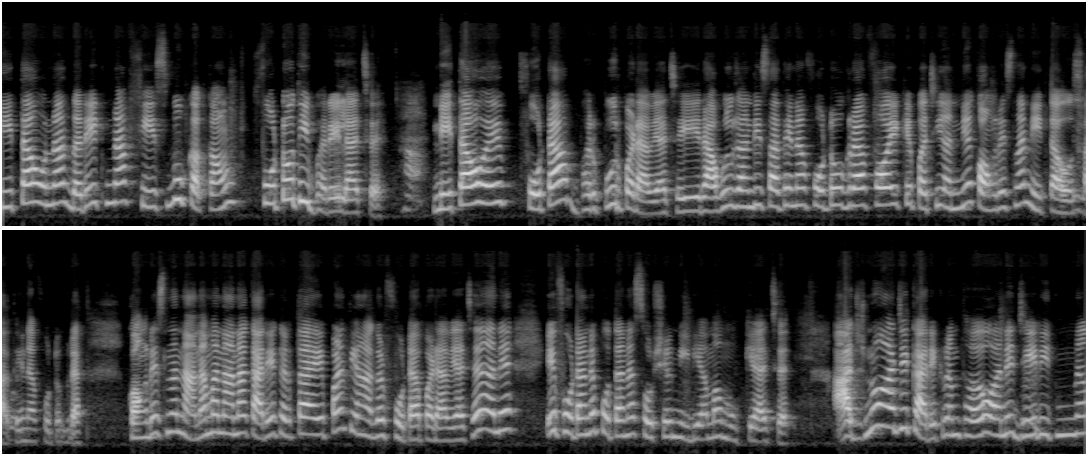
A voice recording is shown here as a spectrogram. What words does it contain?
નેતાઓના દરેકના ફેસબુક અકાઉન્ટ ફોટોથી ભરેલા છે. નેતાઓએ ફોટા ભરપૂર પડાવ્યા છે. એ રાહુલ ગાંધી સાથેના ફોટોગ્રાફ હોય કે પછી અન્ય કોંગ્રેસના નેતાઓ સાથેના ફોટોગ્રાફ. કોંગ્રેસના નાનામાં નાના કાર્યકર્તાએ પણ ત્યાં આગળ ફોટા પડાવ્યા છે અને એ ફોટાને પોતાના સોશિયલ મીડિયામાં મૂક્યા છે. આજનો આ જે કાર્યક્રમ થયો અને જે રીતનો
